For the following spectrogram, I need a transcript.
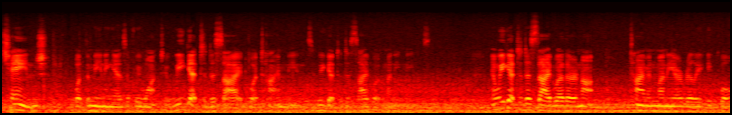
change what the meaning is if we want to. We get to decide what time means. We get to decide what money means. And we get to decide whether or not time and money are really equal.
